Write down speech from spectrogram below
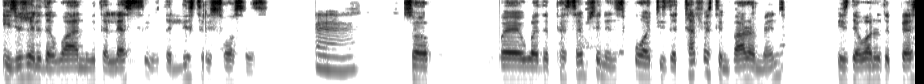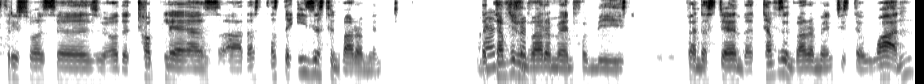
is usually the one with the less with the least resources. Mm. So where where the perception in sport is the toughest environment is the one with the best resources, where all the top players are. That's that's the easiest environment. The That's toughest true. environment for me is to understand that toughest environment is the one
